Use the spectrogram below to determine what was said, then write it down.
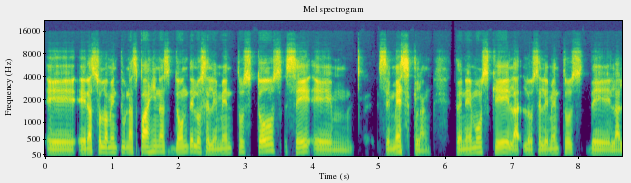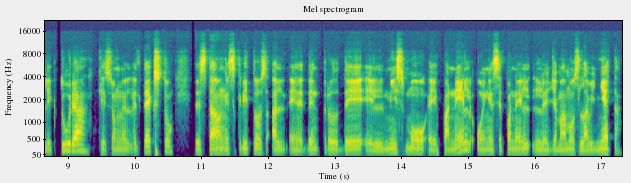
eh, era solamente unas páginas donde los elementos todos se, em, se mezclan. Tenemos que los elementos de la lectura, que son el, texto, estaban escritos eh, dentro del mismo eh, panel o en ese panel le llamamos la viñeta.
